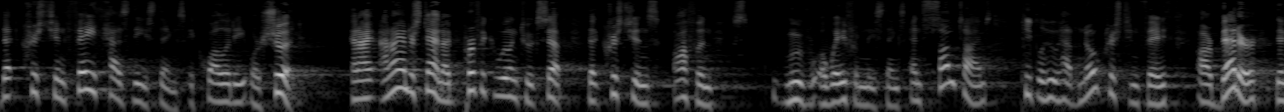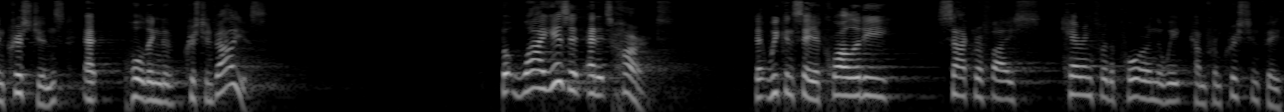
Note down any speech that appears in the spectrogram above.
that Christian faith has these things, equality or should? And I, and I understand, I'm perfectly willing to accept that Christians often move away from these things. And sometimes people who have no Christian faith are better than Christians at holding the Christian values. But why is it at its heart that we can say equality, sacrifice, caring for the poor and the weak come from Christian faith.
